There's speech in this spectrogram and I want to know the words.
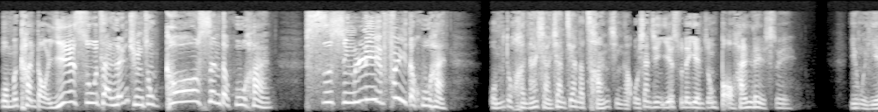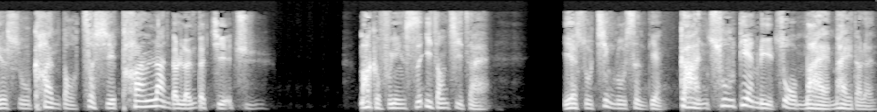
我们看到耶稣在人群中高声的呼喊，撕心裂肺的呼喊。我们都很难想象这样的场景啊！我相信耶稣的眼中饱含泪水，因为耶稣看到这些贪婪的人的结局。马可福音十一章记载。耶稣进入圣殿，赶出店里做买卖的人，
